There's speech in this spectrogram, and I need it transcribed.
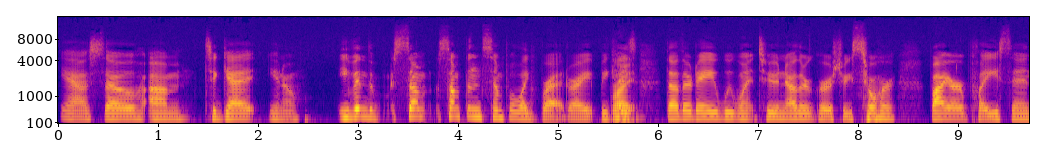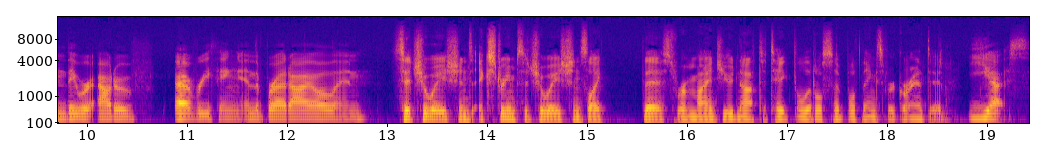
Yeah, so um to get, you know, even the some something simple like bread, right? Because Right. the other day we went to another grocery store by our place and they were out of everything in the bread aisle and situations extreme situations like this remind you not to take the little simple things for granted yes.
